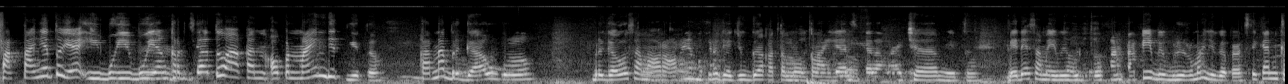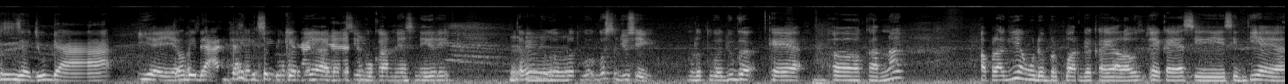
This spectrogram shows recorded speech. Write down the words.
faktanya tuh ya ibu-ibu yang kerja tuh akan open minded gitu. Karena bergaul bergaul sama orang-orang yang bekerja juga ketemu klien segala macem gitu beda sama ibu-ibu di rumah tapi ibu-ibu di rumah juga pasti kan kerja juga Iya iya. Cuma beda aja gitu pikirannya. Iya ada kesibukannya sendiri. Tapi Mm-mm. juga menurut gue, gue setuju sih. Menurut gue juga kayak eh, karena apalagi yang udah berkeluarga kayak Lau, eh kayak si Cynthia ya.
